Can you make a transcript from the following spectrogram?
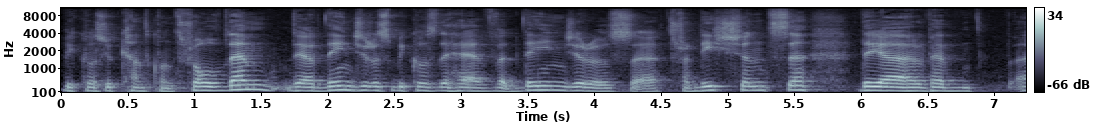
because you can't control them. They are dangerous because they have dangerous uh, traditions. they are, have uh,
